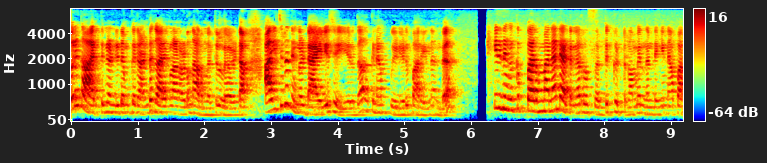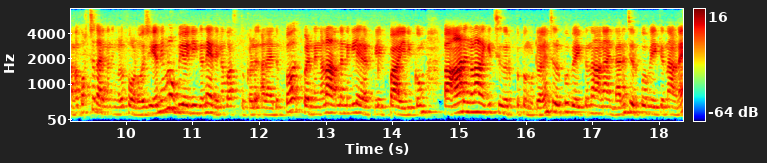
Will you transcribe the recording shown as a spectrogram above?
ഒരു കാര്യത്തിന് വേണ്ടിയിട്ട് നമുക്ക് രണ്ട് കാര്യങ്ങളാണ് അവിടെ നടന്നിട്ടുള്ളത് കേട്ടോ. അയച്ചിട്ട് നിങ്ങൾ ഡയലി ചെയ്യരുത്. അതൊക്കെ ഞാൻ വീഡിയോയിൽ പറയുന്നുണ്ട്. ഇനി നിങ്ങൾക്ക് പെർമനന്റ് ആയിട്ട് തന്നെ റിസൾട്ട് കിട്ടണം എന്നുണ്ടെങ്കിൽ ഞാൻ പറഞ്ഞ കുറച്ച് കാര്യങ്ങൾ നിങ്ങൾ ഫോളോ ചെയ്യുക. നിങ്ങൾ ഉപയോഗിക്കുന്ന ഏതെങ്കിലും വസ്തുക്കൾ അതായത് ഇപ്പോൾ പെണ്ണുങ്ങളാണെന്നുണ്ടെങ്കിൽ എയർ ക്ലിപ്പ് ആയിരിക്കും. ആണുങ്ങളാണെങ്കിൽ ചെറുപ്പ് പെൺകുട്ടികളും ചെറുപ്പ് ഉപയോഗിക്കുന്നതാണ് എല്ലാവരും ചെറുപ്പ് ഉപയോഗിക്കുന്നതാണ്.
